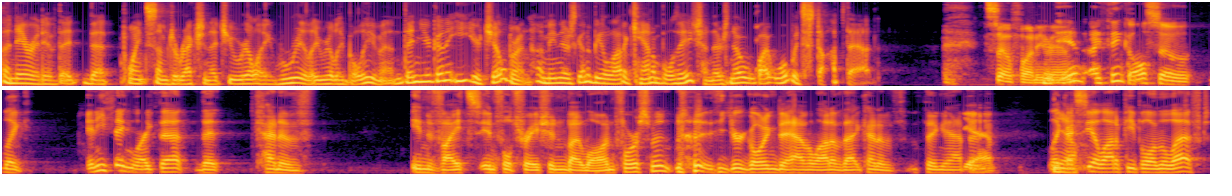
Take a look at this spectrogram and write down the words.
a narrative that that points some direction that you really, really, really believe in, then you're going to eat your children. I mean, there's going to be a lot of cannibalization. There's no what would stop that. It's so funny, man. And I think also like anything like that that kind of invites infiltration by law enforcement, you're going to have a lot of that kind of thing happen. Yeah. Like Yeah. I see a lot of people on the left,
